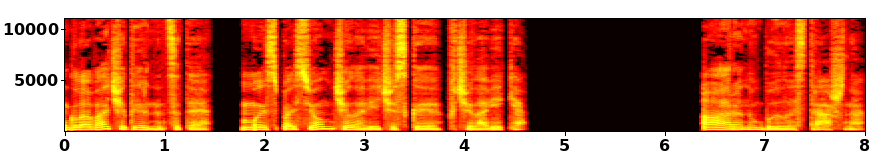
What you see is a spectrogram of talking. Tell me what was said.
Глава 14. Мы спасем человеческое в человеке. Аарону было страшно.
